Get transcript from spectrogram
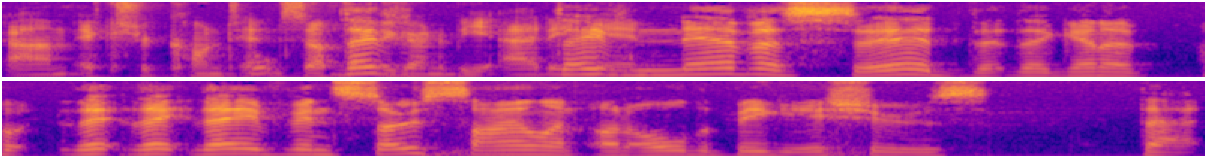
um, extra content and stuff that they're going to be adding They've in. never said that they're gonna put. They, they they've been so silent on all the big issues that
